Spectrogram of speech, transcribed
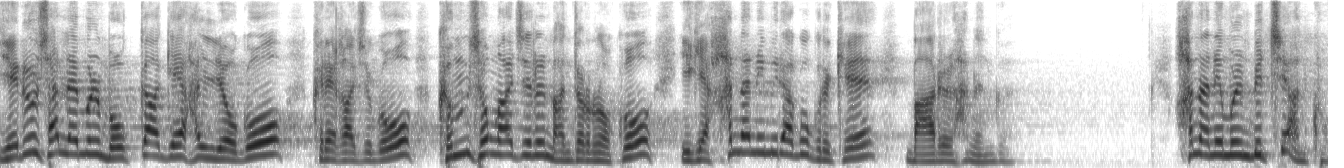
예루살렘을 못 가게 하려고 그래가지고 금송아지를 만들어 놓고 이게 하나님이라고 그렇게 말을 하는 것. 하나님을 믿지 않고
